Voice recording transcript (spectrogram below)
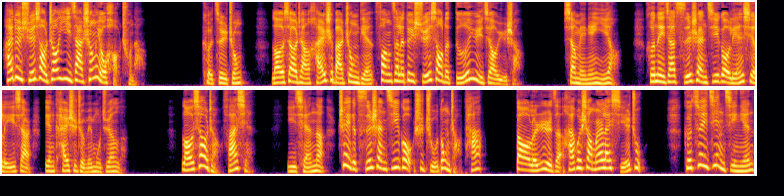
还对学校招艺价生有好处呢。可最终，老校长还是把重点放在了对学校的德育教育上。像每年一样，和那家慈善机构联系了一下，便开始准备募捐了。老校长发现，以前呢，这个慈善机构是主动找他，到了日子还会上门来协助。可最近几年，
